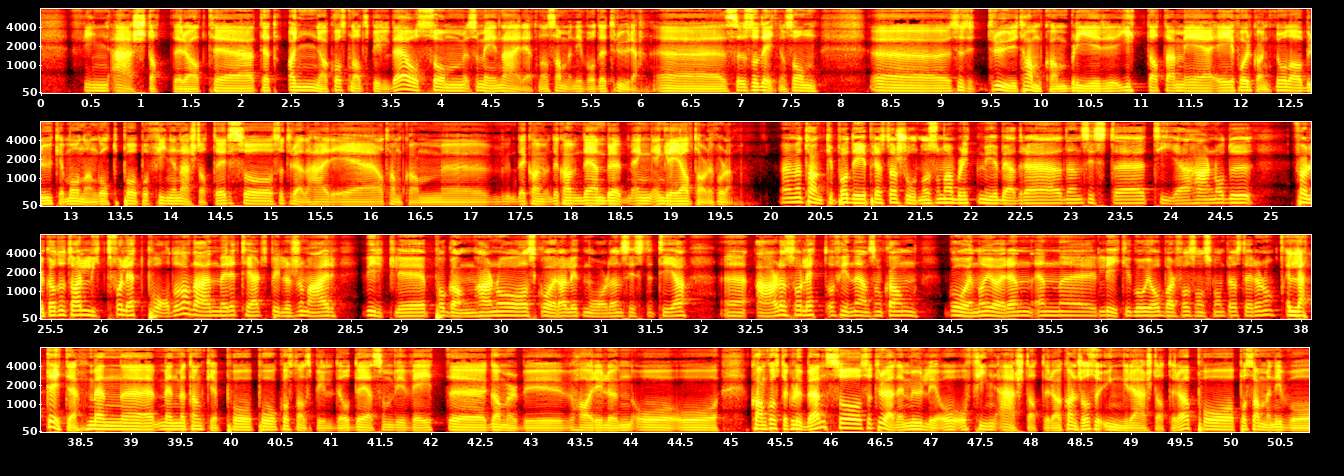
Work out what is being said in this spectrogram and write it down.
finne erstattere til, til, et annet kostnadsbilde, og som, som, er i nærheten av samme nivå. Det tror jeg. Eh, så, så, det er ikke noe sånn eh, jeg, Tror ikke HamKam blir gitt at de er, er, i forkant nå da, og bruker månedene godt på, på å finne en erstatter, så, så, tror jeg det her er at HamKam uh, det, det, det, er en, en, en grei avtale for dem. Med tanke på de prestasjonene som har blitt mye bedre den siste tida her nå, du føler ikke at du tar litt for lett på det. da. Det er en merittert spiller som er virkelig på gang her nå og har skåra litt mål den siste tida. Eh, er det så lett å finne en som kan gå inn og gjøre en, en eh, like god jobb, i hvert fall sånn som han presterer nå? Lett er ikke men, eh, men med tanke på, på, kostnadsbildet og det som vi vet Gammelby har i lønn og, og kan koste klubben, så, så, tror jeg det er mulig å, å finne erstattere, kanskje også yngre erstattere, på, på samme nivå.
